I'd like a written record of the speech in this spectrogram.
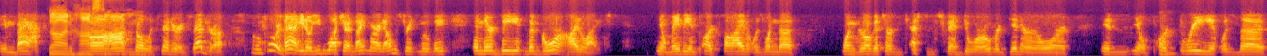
came back, Saw in uh, Hostel. Hostel, et cetera, et cetera. But before that, you know, you'd watch a Nightmare on Elm Street movie, and there'd be the gore highlight. You know, maybe in part five, it was when the one girl gets her intestines fed to her over dinner, or in you know part three, it was the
